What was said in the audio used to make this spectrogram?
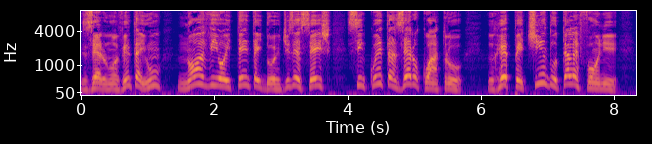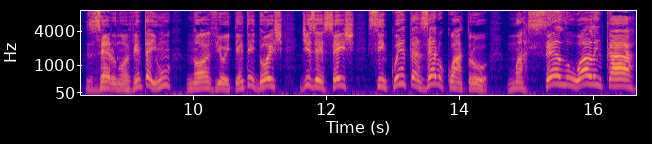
091 982 16 5004. Repetindo o telefone 091 982 16 5004. Marcelo Alencar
